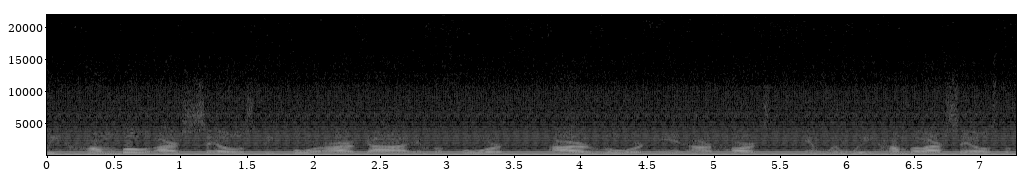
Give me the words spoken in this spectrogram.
We humble ourselves before our God and before our Lord in our hearts. And when we humble ourselves before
